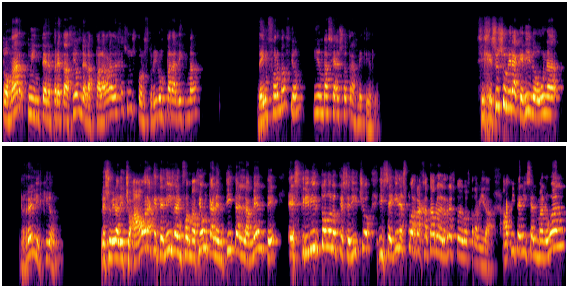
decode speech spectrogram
tomar tu interpretación de las palabras de Jesús, construir un paradigma de información y en base a eso transmitirlo. Si Jesús hubiera querido una religión, les hubiera dicho, ahora que tenéis la información calentita en la mente, escribir todo lo que os he dicho y seguir esto a rajatabla el resto de vuestra vida. Aquí tenéis el manual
